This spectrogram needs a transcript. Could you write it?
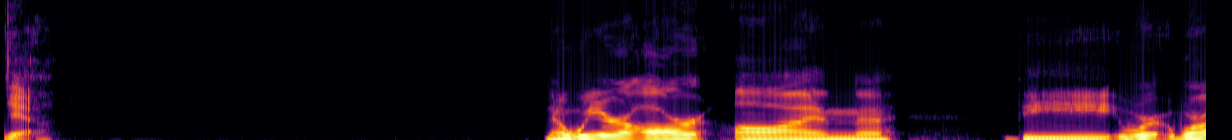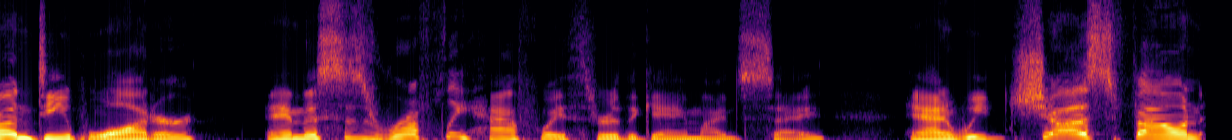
Yeah. Now we are on the we're we're on deep water, and this is roughly halfway through the game, I'd say. And we just found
